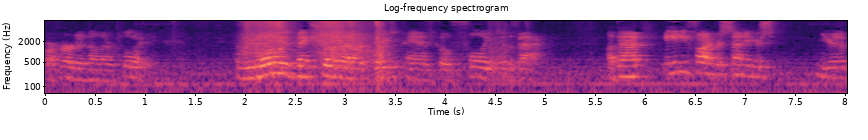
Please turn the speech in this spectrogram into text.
or hurt another employee. And we always make sure that our grease pans go fully to the back. About 85% of your, your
